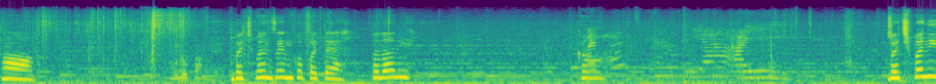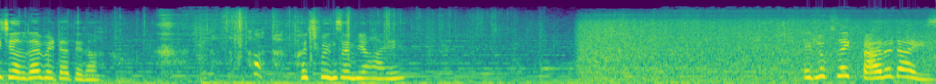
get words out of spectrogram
हाँ। बचपन से इनको पता है। पता नहीं। कहाँ? बचपन ही चल रहा है बेटा तेरा। बचपन से हम यहाँ आए इट लुक्स लाइक पैराडाइज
